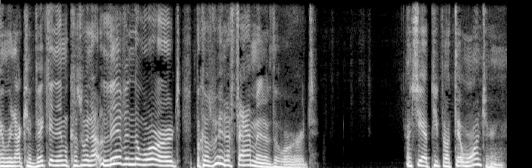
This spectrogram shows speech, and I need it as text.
And we're not convicting them because we're not living the word, because we're in a famine of the word. And so you have people out there wondering,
